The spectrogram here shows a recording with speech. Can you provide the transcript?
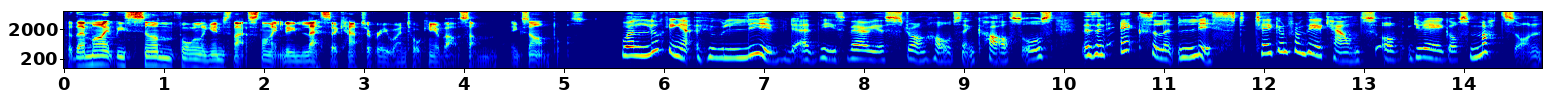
but there might be some falling into that slightly lesser category when talking about some examples. When looking at who lived at these various strongholds and castles, there's an excellent list taken from the accounts of Gregers Mattsson,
